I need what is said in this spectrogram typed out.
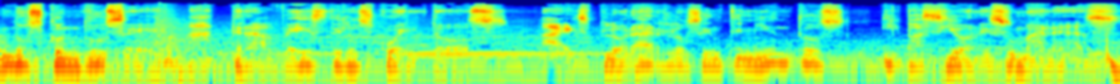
Nos conduce a través de los cuentos a explorar los sentimientos y pasiones humanas.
